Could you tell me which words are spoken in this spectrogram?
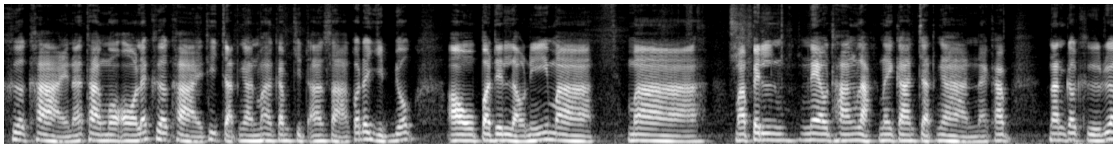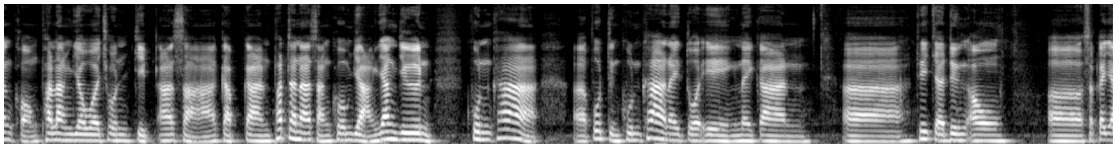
เครือข่ายนะทางมอ และเครือข่ายที่จัดงานมหกรรมจิตอาสาก็ได้หยิบยกเอาประเด็นเหล่านี้มามามาเป็นแนวทางหลักในการจัดงานนะครับ นั่นก็คือเรื่องของพลังเยาวชนจิตอาสา กับการพัฒนาสังคมอย่างยั่งยืน คุณค่าพูดถึงคุณค่าในตัวเองในการที่จะดึงเอาศักย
